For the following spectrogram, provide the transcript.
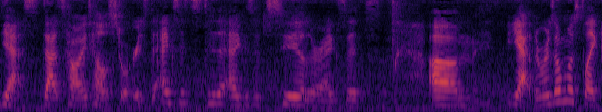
yes, that's how I tell stories. The exits to the exits to the other exits. Um, yeah, there was almost like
